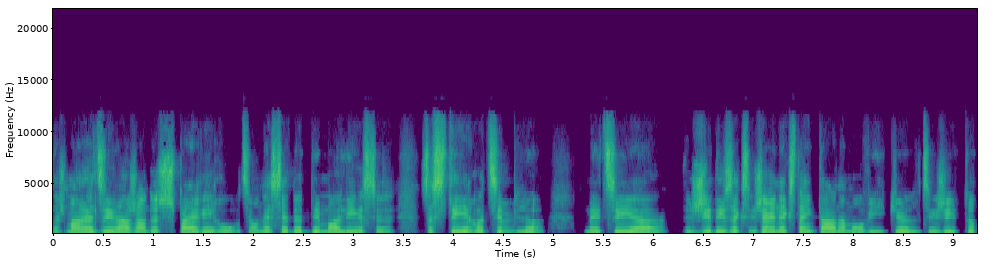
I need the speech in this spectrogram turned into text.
je m'en vais dire en genre de super-héros. On essaie de démolir ce, stéréotype-là. Mais euh, j'ai, j'ai un extincteur dans mon véhicule, j'ai tout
